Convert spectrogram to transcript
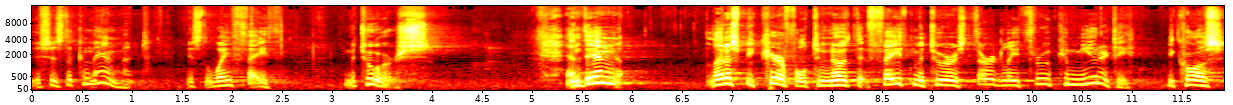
This is the commandment, it's the way faith matures. And then let us be careful to note that faith matures, thirdly, through community, because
